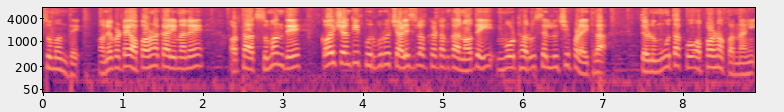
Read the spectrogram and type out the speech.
सुमन दे अने पटे अपहरणकारी माने अर्थात सुमन दे कहिचंती पूर्वरो 40 लाख टंका न देई मोठारु से लुची पडाइथला तेनु मु ताको अपहरण कर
